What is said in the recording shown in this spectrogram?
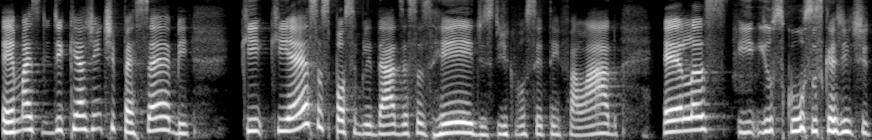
É, mas de que a gente percebe que, que essas possibilidades, essas redes de que você tem falado, elas e, e, os cursos que a gente,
